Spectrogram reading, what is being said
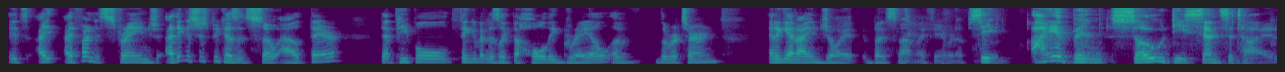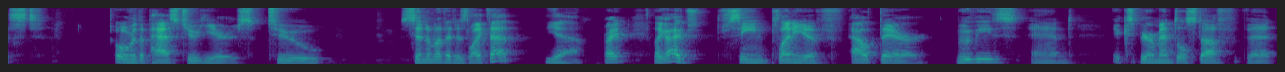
it's I I find it strange. I think it's just because it's so out there that people think of it as like the holy grail of the return. And again, I enjoy it, but it's not my favorite episode. See, I have been so desensitized over the past two years to cinema that is like that, yeah. right? Like I've seen plenty of out there movies and experimental stuff that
